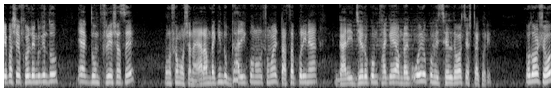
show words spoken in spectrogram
এই পাশে ফুল ট্যাঙ্কও কিন্তু একদম ফ্রেশ আছে, কোনো সমস্যা নাই। আর আমরা কিন্তু গাড়ি কোনো সময় টাচ আপ করি না, গাড়ি যেরকম থাকে, আমরা ওই রকমই সেল দেওয়ার চেষ্টা করি। তো দর্শক,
